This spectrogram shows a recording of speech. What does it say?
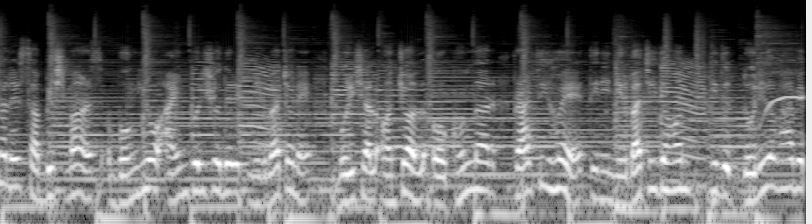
সালের ছাব্বিশ মার্চ বঙ্গীয় আইন পরিষদের নির্বাচনে বরিশাল অঞ্চল ও খুলনার প্রার্থী হয়ে তিনি নির্বাচিত হন, কিন্তু দলীয়ভাবে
